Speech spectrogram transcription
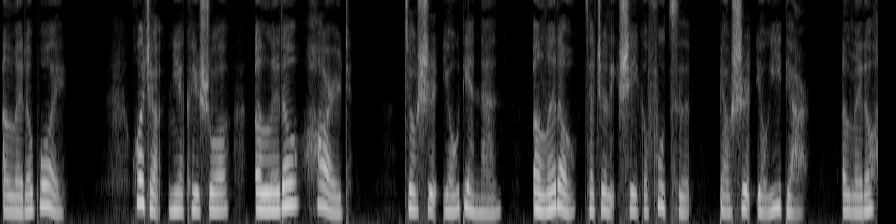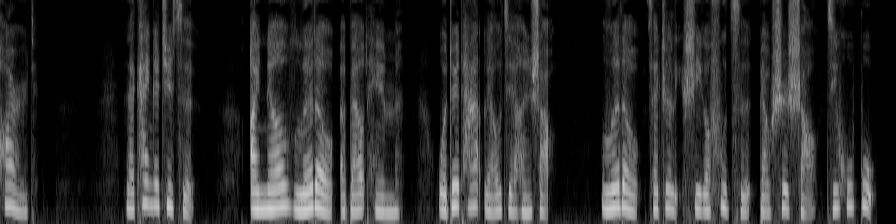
a little boy。或者你也可以说 a little hard，就是有点难。a little 在这里是一个副词，表示有一点儿。 a little hard。来看一个句子，I know little about him。我对他了解很少。little 在这里是一个副词，表示少，几乎不，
